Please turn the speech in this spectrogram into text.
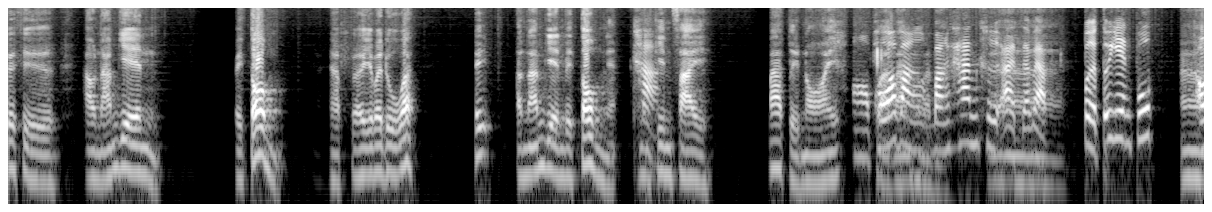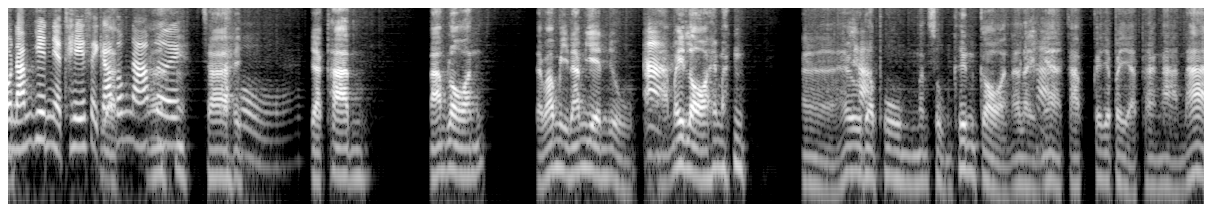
ก็คือเอาน้ำเย็นไปต้มนะครับ เราจะมาดูว่าเฮ้ยเอาน้ำเย็นไปต้มเนี่ยมันกินไฟ มากหรือน้อยอ๋อเพราะว่าบางกว่านั้นบางท่านคืออาจจะแบบอ่าเปิดตู้เย็นปุ๊บาเอาน้ำเย็นเนี่ยเทใส่กาต้มน้ำเลยอ่าใช่โอ้โหอยากทานน้ำร้อน แต่ว่ามีน้ำเย็นอยู่อะอ่าไม่รอให้มันเอ่อให้ค่ะอุณหภูมิมันสูงขึ้นก่อนอะไรค่ะเงี้ยครับ ก็จะประหยัดพลังงานได้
